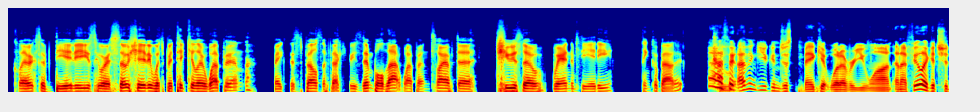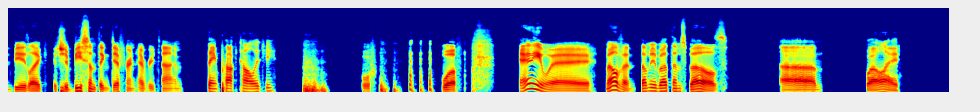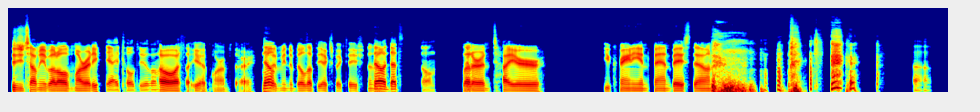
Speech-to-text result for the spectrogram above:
Clerics of deities who are associated with a particular weapon. Make the spell's effect resemble that weapon. So I have to choose a random deity. Think about it. Yeah, I think I think you can just make it whatever you want, and I feel like it should be like it should be something different every time. Saint Proctology. Woof. Anyway, Melvin, tell me about them spells. Um, well, I Did you tell me about all of them already? yeah, I told you them. Oh, I thought you had more. I'm sorry. No. I didn't mean to build up the expectation. no, then that's no. let our entire Ukrainian fan base down.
